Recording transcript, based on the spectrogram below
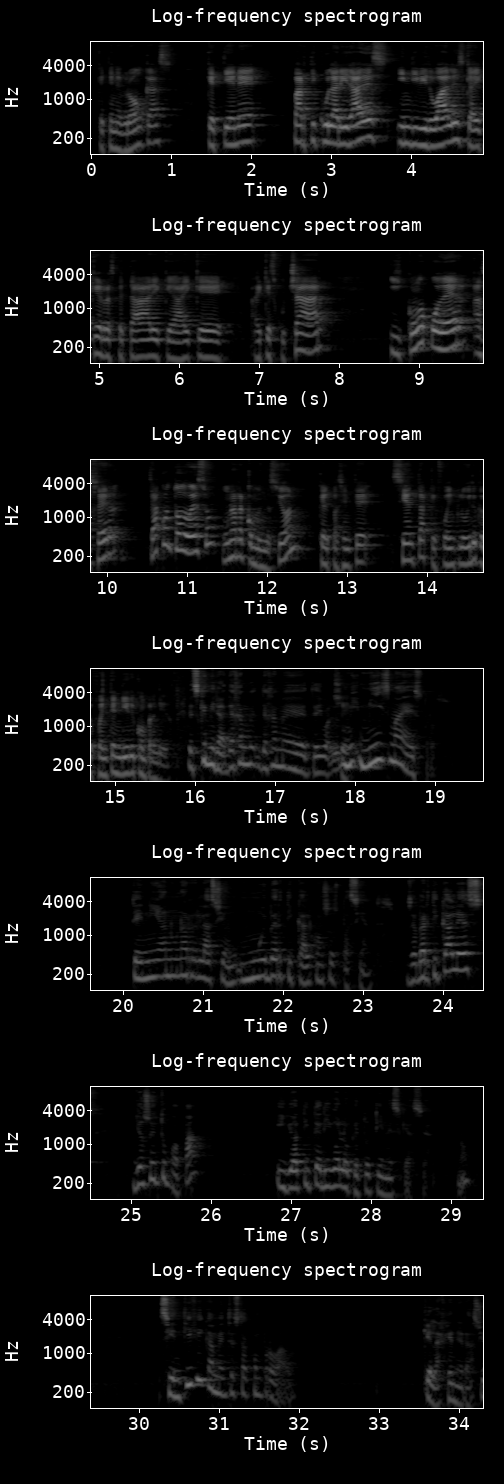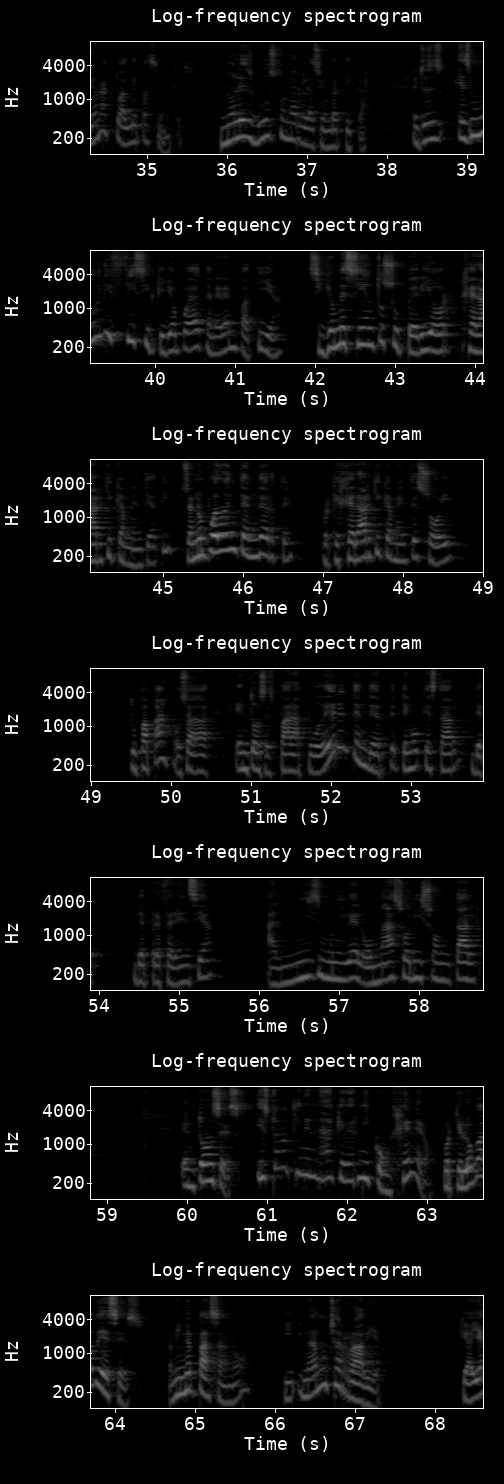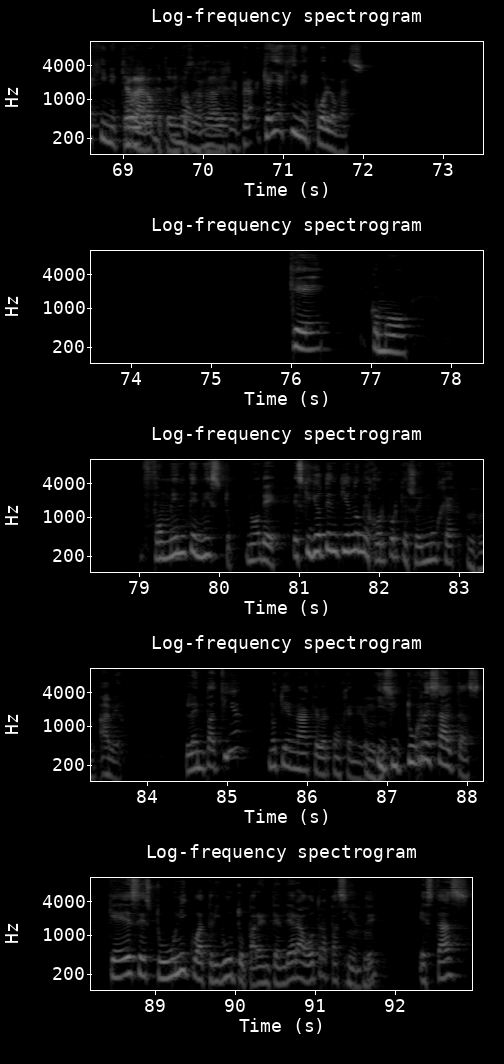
que tiene broncas, que tiene particularidades individuales que hay que respetar y que hay que hay que escuchar y cómo poder hacer, ya con todo eso, una recomendación que el paciente sienta que fue incluido, que fue entendido y comprendido. Es que mira, déjame, déjame te digo, mis maestros tenían una relación muy vertical con sus pacientes. O sea, vertical es, yo soy tu papá y yo a ti te digo lo que tú tienes que hacer. Científicamente está comprobado que la generación actual de pacientes no les gusta una relación vertical. Entonces es muy difícil que yo pueda tener empatía si yo me siento superior jerárquicamente a ti. O sea, no puedo entenderte porque jerárquicamente soy tu papá. O sea, entonces para poder entenderte tengo que estar de, de preferencia al mismo nivel o más horizontal. Entonces, esto no tiene nada que ver ni con género, porque luego a veces, a mí me pasa, ¿no? Y, me da mucha rabia que haya ginecólogas. Qué raro que te den cosas de rabia. pero que haya ginecólogas que como fomenten esto, ¿no? De, es que yo te entiendo mejor porque soy mujer. A ver, la empatía no tiene nada que ver con género. Y si tú resaltas que ese es tu único atributo para entender a otra paciente, estás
